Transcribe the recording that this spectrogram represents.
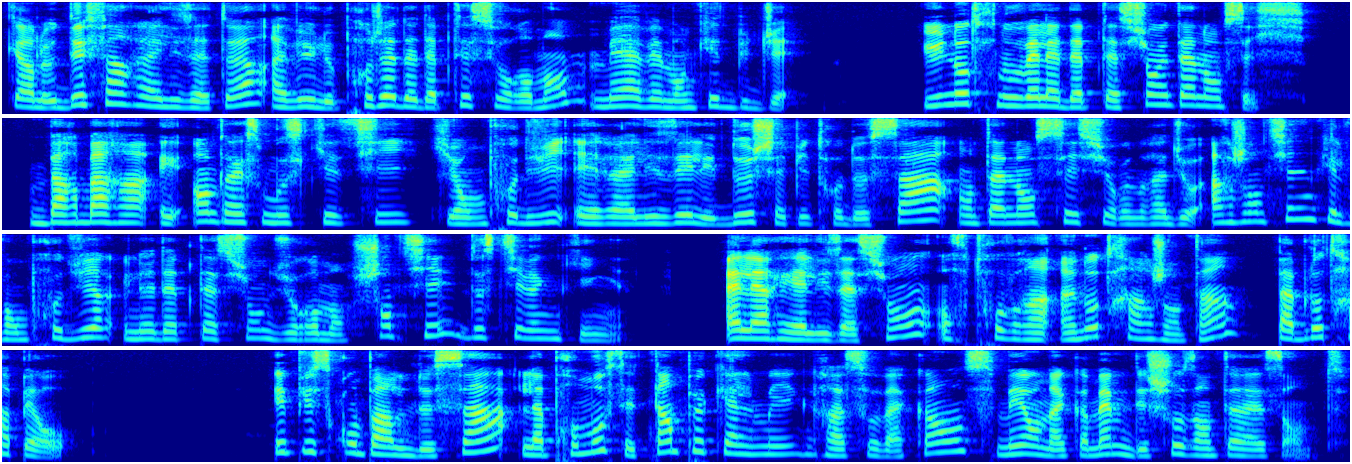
car le défunt réalisateur avait eu le projet d'adapter ce roman, mais avait manqué de budget. Une autre nouvelle adaptation est annoncée. Barbara et Andres Muschietti, qui ont produit et réalisé les deux chapitres de ça, ont annoncé sur une radio argentine qu'ils vont produire une adaptation du roman Chantier de Stephen King. À la réalisation, on retrouvera un autre argentin, Pablo Trapero. Et puisqu'on parle de ça, la promo s'est un peu calmée grâce aux vacances, mais on a quand même des choses intéressantes.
